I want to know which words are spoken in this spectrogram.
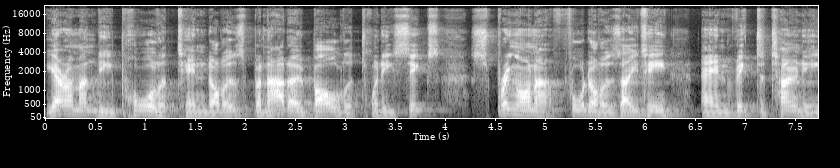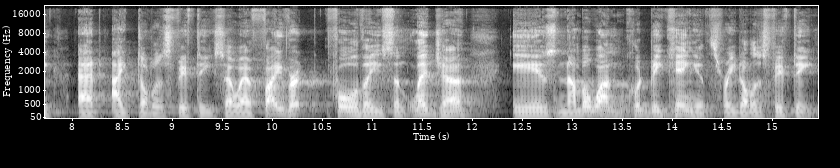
Yarramundi Paul at $10, Bernardo Bold at 26 Spring Honour $4.80, and Victor Tony at $8.50. So our favourite for the St Leger is number one, Could Be King at $3.50.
